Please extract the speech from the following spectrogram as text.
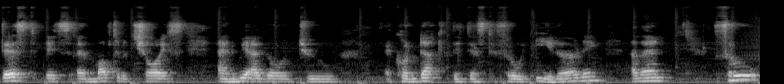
test. It's a multiple choice, and we are going to uh, conduct the test through e-learning, and then through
